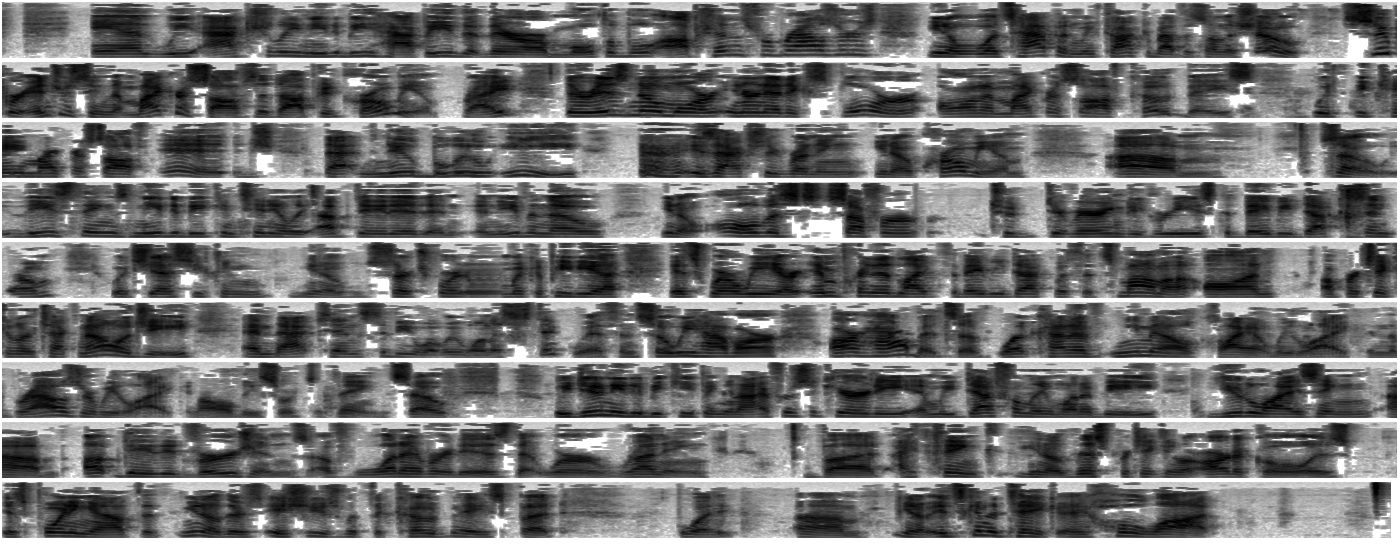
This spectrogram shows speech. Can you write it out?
and we actually need to be happy that there are multiple options for browsers. You know, what's happened, we've talked about this on the show, super interesting that Microsoft's adopted Chromium, right? There is no more Internet Explorer on a Microsoft code base, which became Microsoft Edge. That new blue E is actually running, you know, Chromium. Um, so these things need to be continually updated. And, and even though, you know, all of us suffer to varying degrees the baby duck syndrome, which yes, you can, you know, search for it in Wikipedia. It's where we are imprinted like the baby duck with its mama on a particular technology. And that tends to be what we want to stick with. And so we have our, our habits of what kind of email client we like and the browser we like and all these sorts of things. So we do need to be keeping an eye for security and we definitely want to be utilizing um, updated versions of whatever it is that we're running but I think, you know, this particular article is, is pointing out that, you know, there's issues with the code base, but what, um, you know, it's going to take a whole lot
